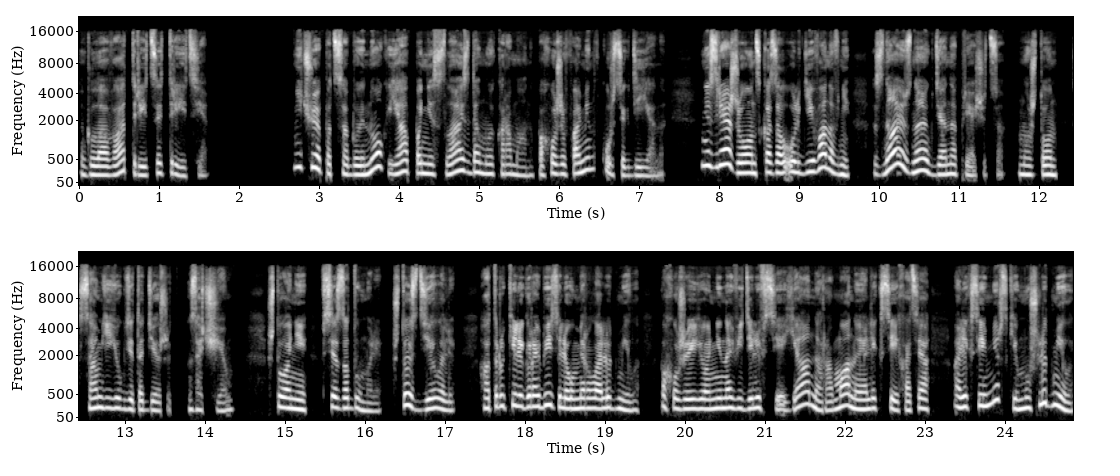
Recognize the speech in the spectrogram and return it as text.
Глава 33. Не чуя под собой ног, я понеслась домой к Роману. Похоже, Фомин в курсе, где Яна. Не зря же он сказал Ольге Ивановне, знаю, знаю, где она прячется. Может, он сам ее где-то держит. Зачем? Что они все задумали? Что сделали? От руки ли грабителя умерла Людмила. Похоже, ее ненавидели все. Яна, Роман и Алексей. Хотя Алексей Мирский — муж Людмилы.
